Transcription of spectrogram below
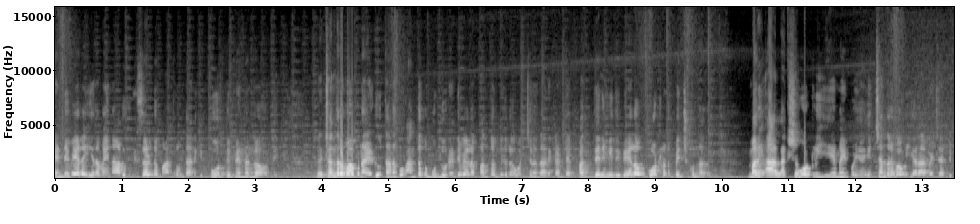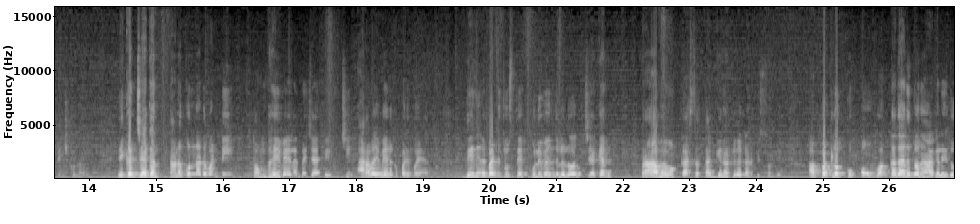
రెండు వేల ఇరవై నాలుగు రిజల్ట్ మాత్రం దానికి పూర్తి భిన్నంగా ఉంది. చంద్రబాబు నాయుడు తనకు అంతకు ముందు రెండు వేల పంతొమ్మిదిలో వచ్చిన దానికంటే పద్దెనిమిది వేల ఓట్లను పెంచుకున్నారు. మరి ఆ లక్ష ఓట్లు ఏమైపోయాయి? చంద్రబాబు ఎలా మెజారిటీ పెంచుకున్నారు? ఇక జగన్ తనకున్నటువంటి తొంభై వేల మెజార్టీ నుంచి అరవై వేలకు పడిపోయారు. దీనిని బట్టి చూస్తే పులివెందులలో జగన్ ప్రాభవం కాస్త తగ్గినట్లుగా కనిపిస్తుంది. అప్పట్లో కుప్పం ఒక్కదానితోనే ఆగలేదు.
